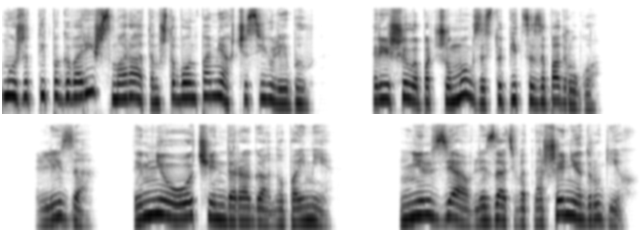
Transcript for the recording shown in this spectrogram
может, ты поговоришь с Маратом, чтобы он помягче с Юлей был? Решила под шумок заступиться за подругу. Лиза, ты мне очень дорога, но пойми, нельзя влезать в отношения других.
